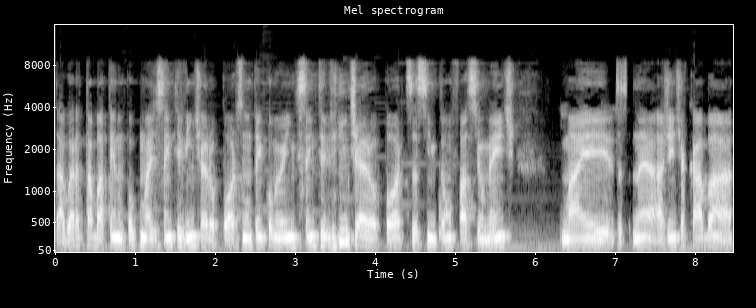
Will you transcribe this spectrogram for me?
agora está batendo um pouco mais de 120 aeroportos. Não tem como eu ir em 120 aeroportos assim tão facilmente, mas né? A gente acaba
